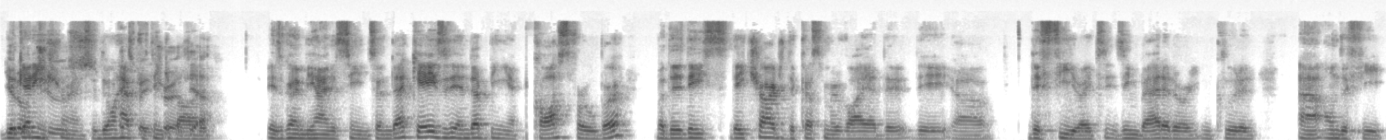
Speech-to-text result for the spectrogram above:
you get insurance. you don't have to think about yeah. it. It's going behind the scenes. So in that case it end up being a cost for uber but they they, they charge the customer via the the uh, the fee, right? It's, embedded or included uh, on the fee,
